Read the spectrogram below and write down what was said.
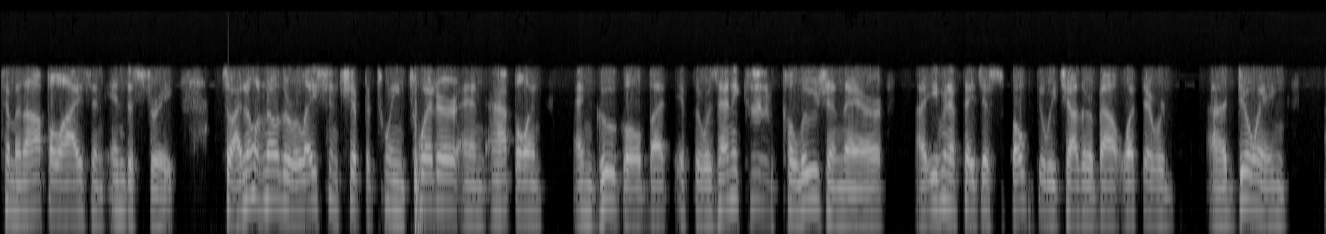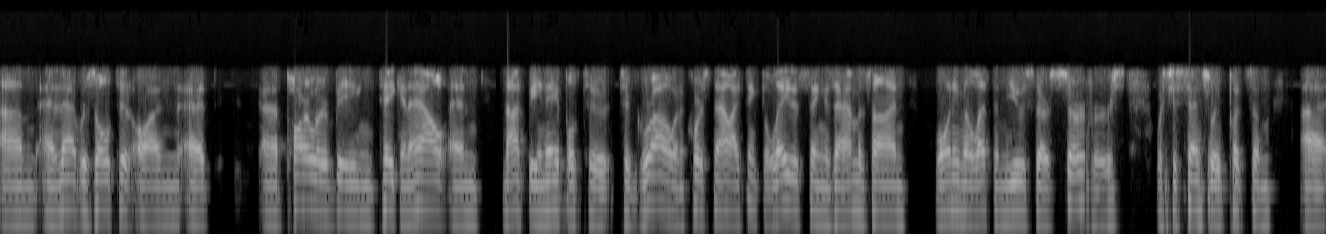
to monopolize an industry. So I don't know the relationship between Twitter and Apple and, and Google, but if there was any kind of collusion there, uh, even if they just spoke to each other about what they were uh, doing, um, and that resulted on uh, uh, Parler being taken out and not being able to to grow. And of course, now I think the latest thing is Amazon won't even let them use their servers, which essentially puts them uh,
